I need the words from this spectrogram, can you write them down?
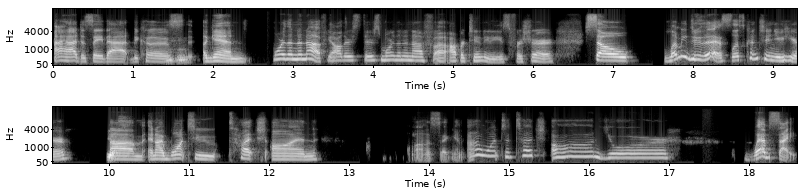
I had to say that because mm-hmm. again, more than enough, y'all. There's there's more than enough uh, opportunities for sure. So let me do this. Let's continue here. Yes. Um, and I want to touch on. Hold on a second. I want to touch on your website.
